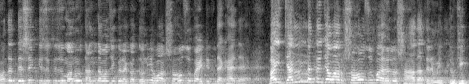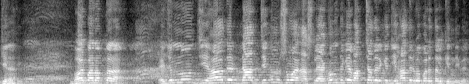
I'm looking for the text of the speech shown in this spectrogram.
আমাদের দেশে কিছু কিছু মানুষ ধান্দাবাজি করে ধনী হওয়ার সহজ উপায়টি দেখায় দেয়। ভাই, জান্নাতে যাওয়ার সহজ উপায় হলো শাহাদাতের মৃত্যু, ঠিক কিনা? ভয় পান আপনারা? এই জন্য জিহাদের ডাক যে কোনো সময় আসলে এখন থেকে বাচ্চাদেরকে জিহাদের ব্যাপারে তালকিন দিবেন।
